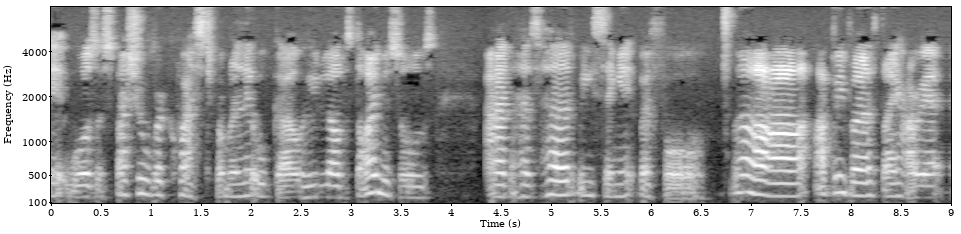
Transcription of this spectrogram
it was a special request from a little girl who loves dinosaurs and has heard me sing it before. Ah, happy birthday, Harriet.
